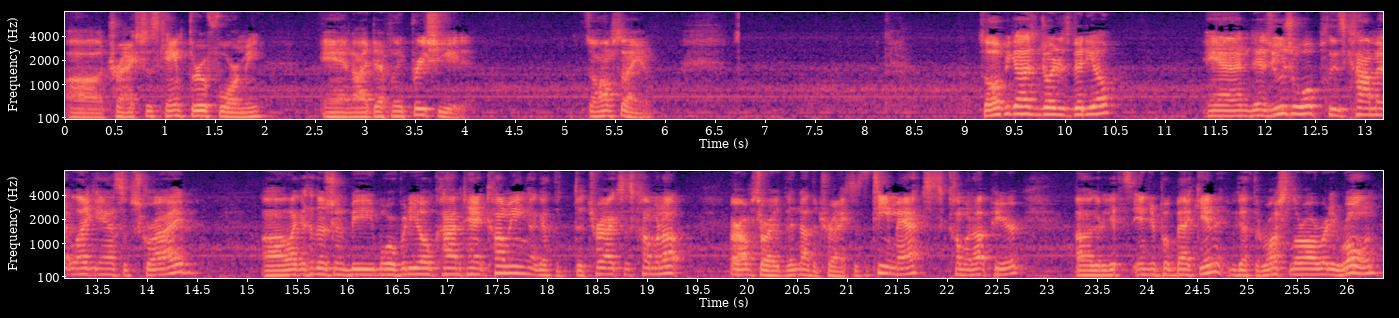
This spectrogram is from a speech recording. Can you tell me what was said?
uh, Traxxas came through for me, and I definitely appreciate it. So I'm saying. So I hope you guys enjoyed this video. And as usual, please comment, like, and subscribe. Uh, like I said, there's going to be more video content coming. I got the, the Traxxas coming up. Or I'm sorry, the, not the Traxxas, the T-Maxx coming up here. Uh, going to get this engine put back in it. We got the Rustler already rolling.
